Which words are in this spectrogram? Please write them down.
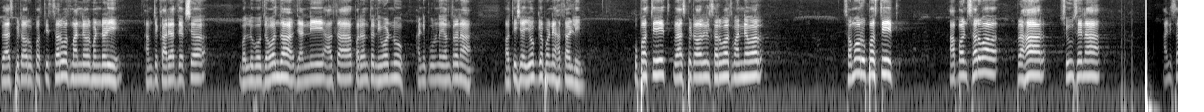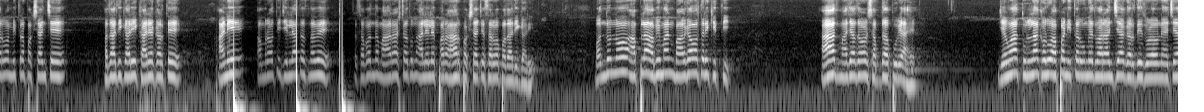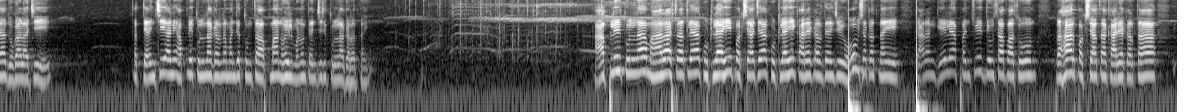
व्यासपीठावर उपस्थित सर्वच मान्यवर मंडळी आमचे कार्याध्यक्ष बल्लूभाऊ जवंजाळ ज्यांनी आतापर्यंत निवडणूक आणि पूर्ण यंत्रणा अतिशय योग्यपणे हाताळली. उपस्थित व्यासपीठावरील सर्वच मान्यवर समोर उपस्थित आपण सर्व प्रहार शिवसेना आणि सर्व मित्र पक्षांचे पदाधिकारी कार्यकर्ते आणि अमरावती जिल्ह्यातच नव्हे तर संबंध महाराष्ट्रातून आलेले प्रहार पक्षाचे सर्व पदाधिकारी. बंधूंनो आपला अभिमान बाळगावा तरी किती? आज माझ्याजवळ शब्द अपुरे आहे. जेव्हा तुलना करू आपण इतर उमेदवारांच्या गर्दी जुळवण्याच्या जुगाडाची तर त्यांची आणि आपली तुलना करणं म्हणजे तुमचा अपमान होईल म्हणून त्यांच्याशी तुलना करत नाही. आपली तुलना महाराष्ट्रातल्या कुठल्याही पक्षाच्या कुठल्याही कार्यकर्त्यांची होऊ शकत नाही. कारण गेल्या पंचवीस दिवसापासून प्रहार पक्षाचा कार्यकर्ता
